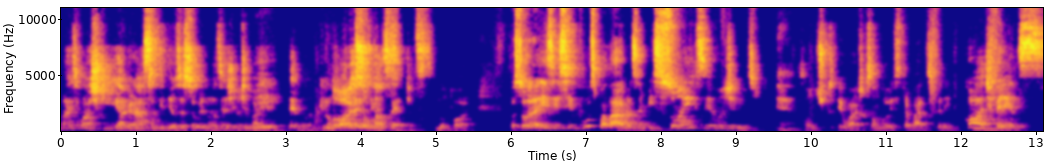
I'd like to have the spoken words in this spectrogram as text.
Mas eu acho que a graça de Deus é sobre nós e a gente vai levando. Que não Glória pode soltar as rédeas. Não pode. Pastora, existem duas palavras, é missões e evangelismo. É. Eu acho que são dois trabalhos diferentes. Qual a Hum. diferença?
